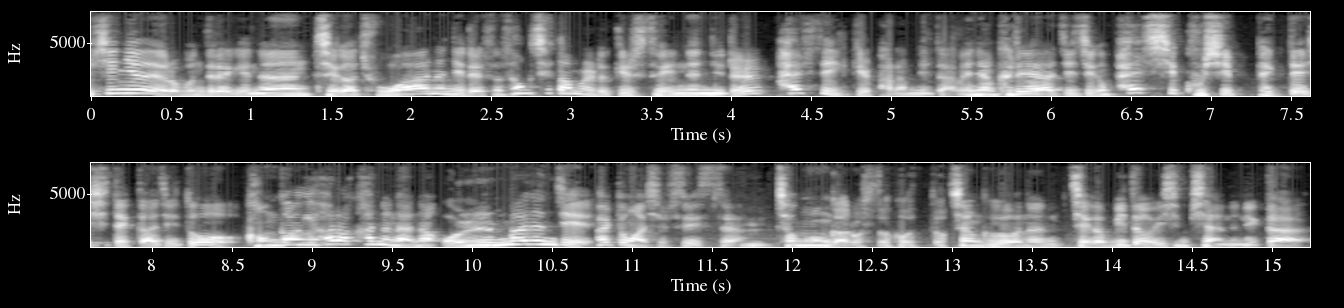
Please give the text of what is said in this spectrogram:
시니어 여러분들에게는 제가 좋아하는 일에서 성취감을 느낄 수 있는 일을 할 수 있길 바랍니다. 왜냐하면 그래야지 지금 80, 90, 100대 시대까지도 건강이 허락하는 한은 얼마든지 활동하실 수 있어요. 음. 전문가로서 그것도. 참 그거는 제가 믿어 의심치 않으니까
